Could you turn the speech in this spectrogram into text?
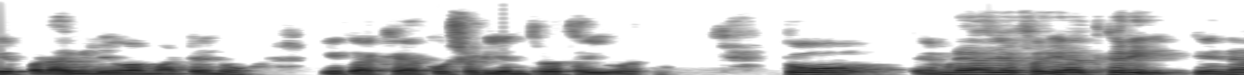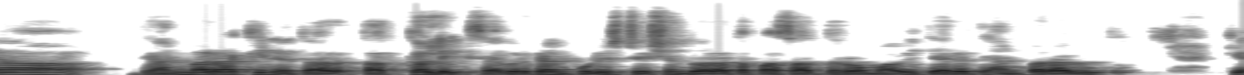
એ પડાવી લેવા માટેનું એક આખે આખું ષડયંત્ર થયું હતું. તો એમણે આજે ફરિયાદ કરી, તેના ધ્યાનમાં રાખીને તાત્કાલિક સાયબર ક્રાઇમ પોલીસ સ્ટેશન દ્વારા તપાસ હાથ ધરવામાં આવી, ત્યારે ધ્યાન પર આવ્યું હતું કે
